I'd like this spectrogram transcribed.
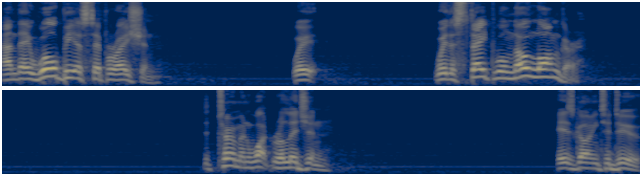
And there will be a separation where, where the state will no longer determine what religion is going to do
